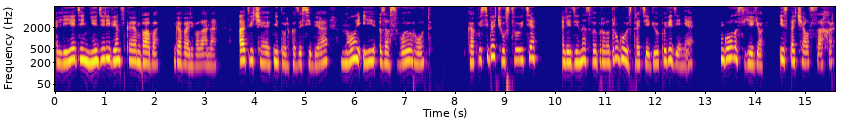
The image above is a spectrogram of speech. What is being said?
«Леди не деревенская баба», — говаривала она, «отвечает не только за себя, но и за свой род». «Как вы себя чувствуете?» Леди Инесс выбрала другую стратегию поведения. Голос ее источал сахар,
